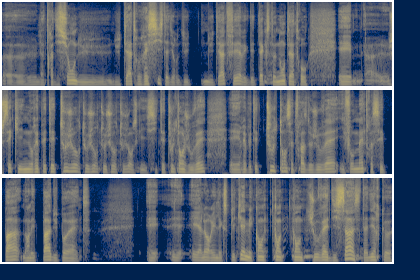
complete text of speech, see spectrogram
euh, la tradition du, du théâtre récit, c'est-à-dire du du théâtre fait avec des textes non théâtraux. Et euh, je sais qu'il nous répétait toujours, toujours, toujours, toujours, parce qu'il citait tout le temps Jouvet, et il répétait tout le temps cette phrase de Jouvet, il faut mettre ses pas dans les pas du poète. Et, alors il expliquait, mais quand, quand, quand Jouvet dit ça, c'est-à-dire que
